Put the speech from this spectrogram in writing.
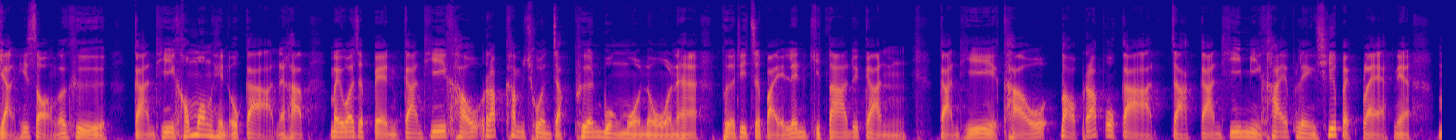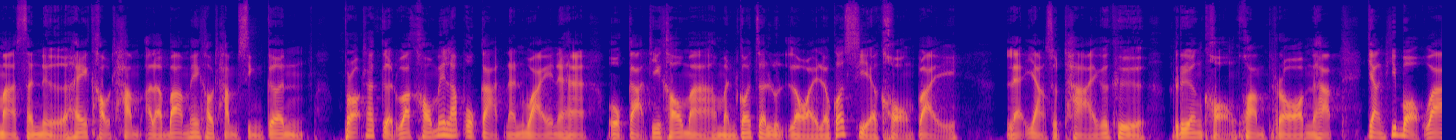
อย่างที่ 2 ก็คือ การที่เขามองเห็นโอกาสนะครับไม่ว่าจะเป็นการที่เขารับคำชวนจากเพื่อนวงโมโนนะฮะเพื่อที่จะไปเล่นกีตาร์ด้วยกัน การที่เขาตอบรับโอกาสจากการที่มีค่ายเพลงชื่อแปลกๆเนี่ยมาเสนอให้เขาทำอัลบั้มให้เขาทำซิงเกิลเพราะถ้าเกิดว่าเขาไม่รับโอกาสนั้นไว้นะฮะโอกาสที่เข้ามามันก็จะหลุดลอย แล้วก็เสียของไป และอย่างสุดท้ายก็คือเรื่องของความพร้อมนะครับ อย่างที่บอกว่า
